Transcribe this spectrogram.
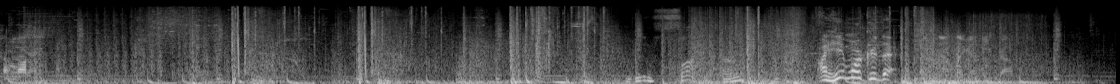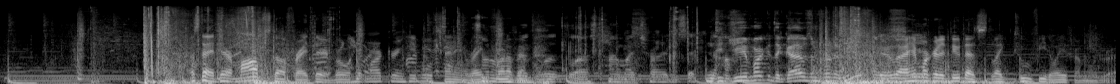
Come on. I'm getting fucked, huh? I hit marker that. That's that their mob stuff right there, bro. Hit markering people standing right in front of him. him. The last time I tried to say no. Did you hit market the guy that was in front of me? I hit marker the dude that's like two feet away from me, bro.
